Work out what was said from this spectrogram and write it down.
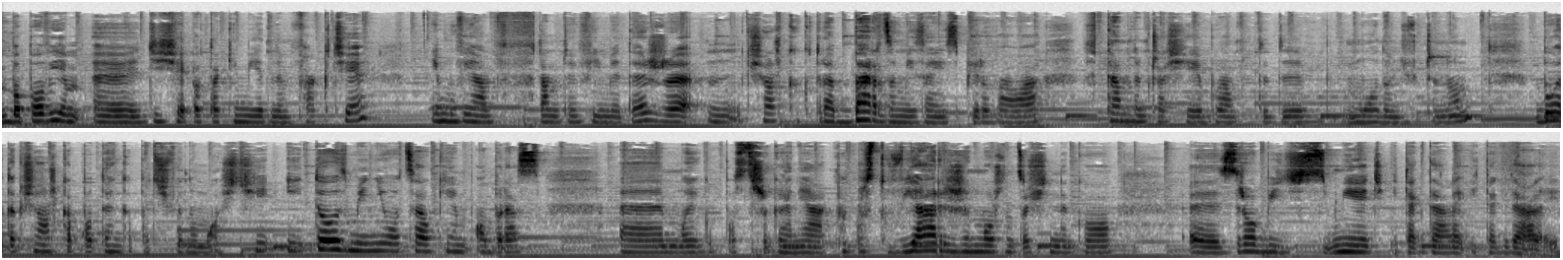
bo powiem e, dzisiaj o takim jednym fakcie. I mówiłam w tamtym filmie też, że mm, książka, która bardzo mnie zainspirowała, w tamtym czasie ja byłam wtedy młodą dziewczyną, była to książka Potęga Podświadomości i to zmieniło całkiem obraz e, mojego postrzegania, po prostu wiary, że można coś innego E, zrobić, zmieć i tak dalej, i tak dalej.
